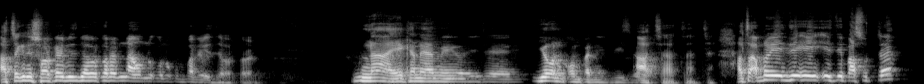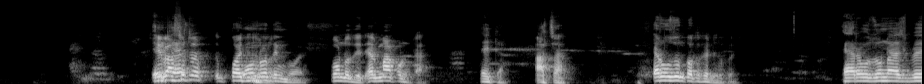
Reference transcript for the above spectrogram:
আচ্ছা কিন্তু সরকারি বীজ ব্যবহার করেন না অন্য কোনো কোম্পানির বীজ ব্যবহার করেন? না এখানে আমি ওই যে ইয়ন কোম্পানির বীজ আচ্ছা আচ্ছা আচ্ছা। আচ্ছা আপনার এই যে এই- যে বাছুরটা? এই বাছুরটা কয়দিন পনেরো দিন বয়স। পনেরো দিন। এর মা কোনটা? এইটা। আচ্ছা। এর ওজন কত কতখানি হবে? এর ওজন আসবে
